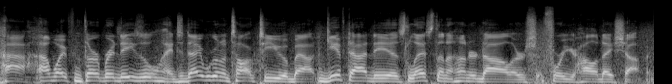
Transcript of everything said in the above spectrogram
Hi, I'm Wade from Thoroughbred Diesel, and today we're going to talk to you about gift ideas less than $100 for your holiday shopping.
